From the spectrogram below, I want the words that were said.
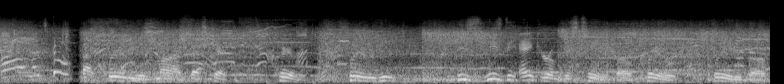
Oh, let's go. That clearly is my best character. Clearly, clearly he, he's he's the anchor of this team, bro. Clearly, clearly, bro.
